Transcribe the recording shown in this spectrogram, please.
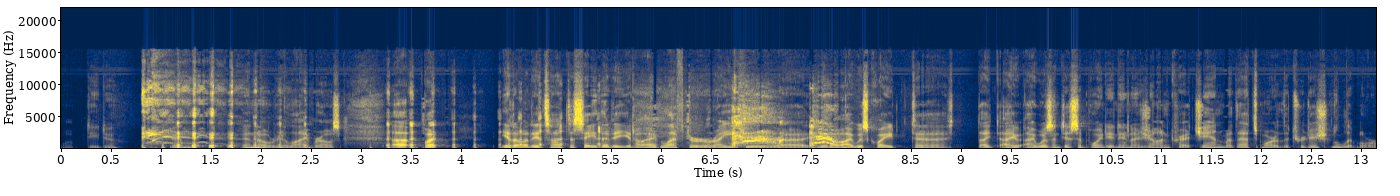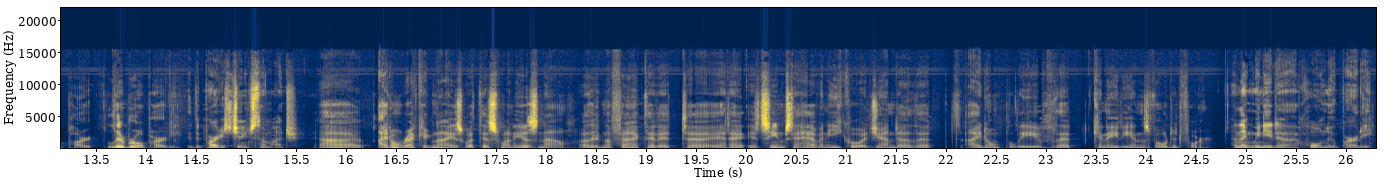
whoop de doo, and, and no real eyebrows. Uh, but you know, it's not to say that you know I'm left or right here. Uh, you know, I was quite. Uh, I, I I wasn't disappointed in a Jean Chrétien, but that's more of the traditional liberal part, liberal party. The party's changed so much. Uh, I don't recognize what this one is now, other than the fact that it uh, it it seems to have an eco agenda that I don't believe that Canadians voted for. I think we need a whole new party.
